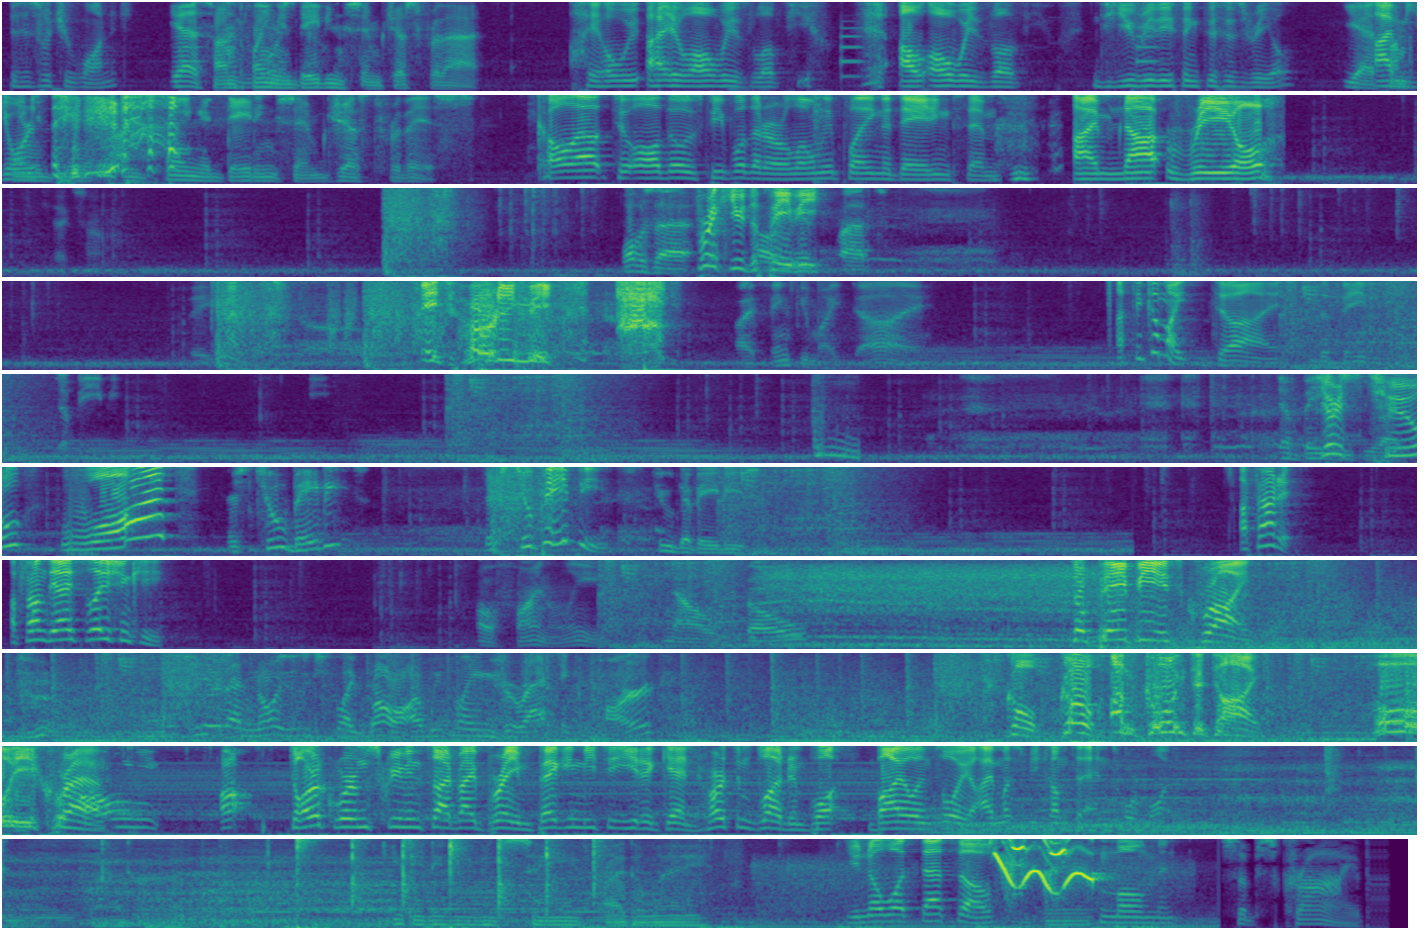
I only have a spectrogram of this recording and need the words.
Is this what you wanted? Yes, I'm, I'm playing a yours now. dating sim just for that. I always, I'll always love you. I'll always love you. Do you really think this is real? Yes, I'm I'm, yours. a dating- I'm playing a dating sim just for this. Call out to all those people that are lonely playing a dating sim. I'm not real. Check something. What was that? Frick you, the Oh, baby. he is clapped. Baby, Come let's go. It's hurting me! Ah! I think you might die. I think I might die, the baby. The baby. The baby. There's two? What? There's two babies? There's two babies. Two the babies. I found it. I found the isolation key. Oh, finally. Now go. The baby is crying. Just hear that noise. It's just like, bro, are we playing Jurassic Park? Go, go! I'm going to die! Holy crap! Only. Oh, uh, Dark worms scream inside my brain, begging me to eat again. Hearts and blood and bile and soil. I must become to end turmoil. You know what? That's a moment. Subscribe.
